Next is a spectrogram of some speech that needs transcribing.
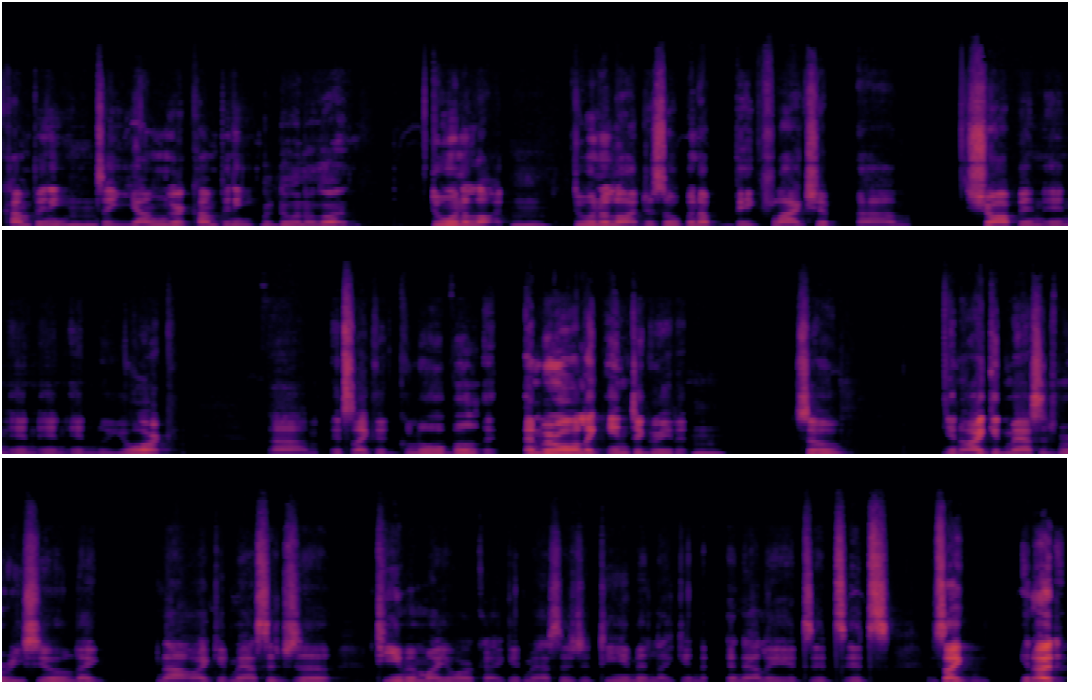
company. Mm-hmm. It's a younger company. But doing a lot. Doing a lot. Mm. Doing a lot. Just open up big flagship um, shop in, in, in, in, in New York. Um, it's like a global, and we're all like integrated. Mm-hmm. So, you know, I could message Mauricio like now. I could message the team in Mallorca. I could message the team in like in, in LA. It's it's it's it's like you know, it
